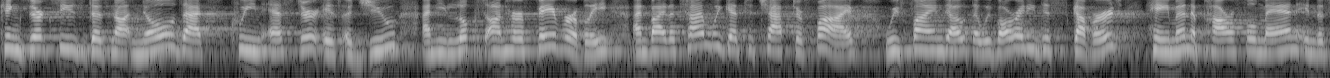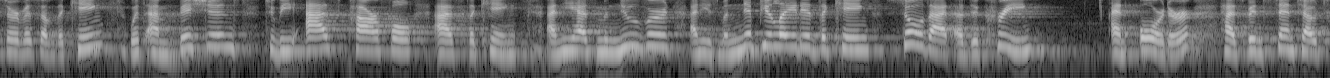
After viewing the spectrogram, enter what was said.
King Xerxes does not know that Queen Esther is a Jew, and he looks on her favorably. And by the time we get to chapter 5, we find out that we've already discovered Haman, a powerful man in the service of the king, with ambitions to be as powerful as the king. And he has maneuvered and he's manipulated the king so that a decree an order has been sent out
